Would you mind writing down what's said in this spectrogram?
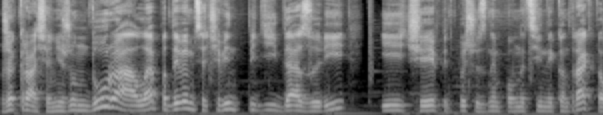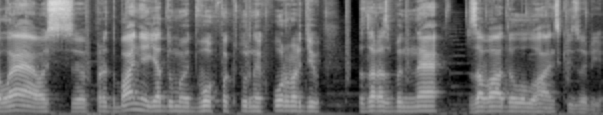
вже краща, ніж Ундура, але подивимося, чи він підійде зорі. І чи підпишуть з ним повноцінний контракт, але ось придбання, я думаю, двох фактурних форвардів зараз би не завадило Луганській зорі.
